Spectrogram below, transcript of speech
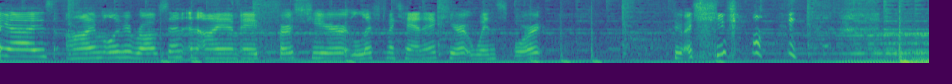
Hi guys, I'm Olivia Robson and I am a first year lift mechanic here at Winsport. Do I keep going?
